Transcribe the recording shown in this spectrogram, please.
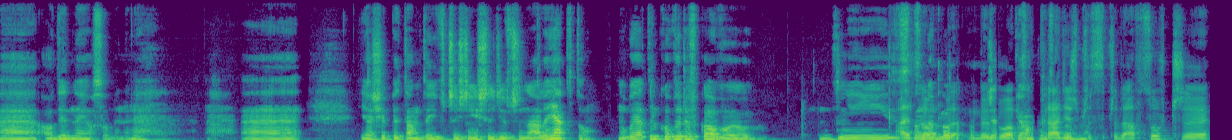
E, od jednej osoby, no nie? E, ja się pytam tej wcześniejszej dziewczyny, ale jak to? No bo ja tylko wyrywkowo. Dni Ale co, standardowe. by, by była kradzież przez sprzedawców, czy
